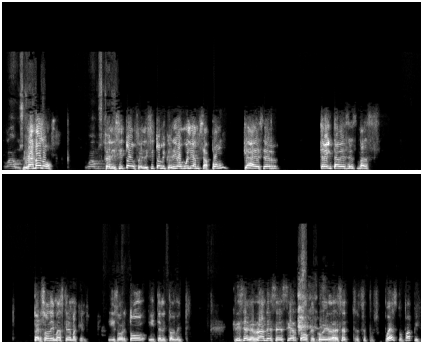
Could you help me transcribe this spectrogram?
Lo voy a buscar. Mira, mano, Felicito, felicito a mi querido William Zapón, que ha de ser 30 veces más persona y más crema que él, y sobre todo intelectualmente. Cristian Hernández, es cierto que ese, por supuesto, papi.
